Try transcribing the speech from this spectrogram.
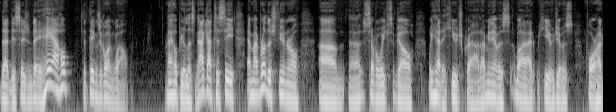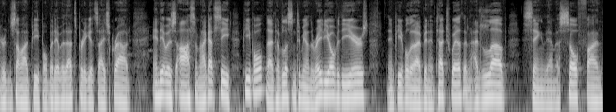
that decision today. Hey i hope that things are going well. I hope you're listening. I got to see at my brother's funeral um, uh, several weeks ago we had a huge crowd. I mean it was well huge. It was 400 and some odd people, but it was that's a pretty good sized crowd, and it was awesome. And I got to see people that have listened to me on the radio over the years, and people that I've been in touch with, and I love seeing them. It's so fun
